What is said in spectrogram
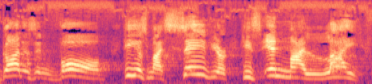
God is involved. He is my Savior. He's in my life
